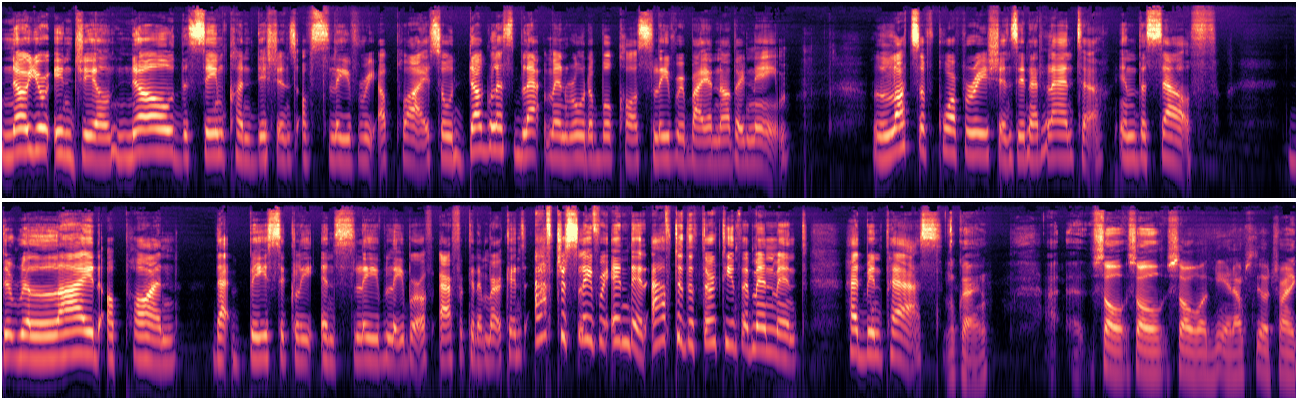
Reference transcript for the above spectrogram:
Now you're in jail. Now the same conditions of slavery apply. So Douglas Blackmon wrote a book called Slavery by Another Name. Lots of corporations in Atlanta, in the South, that relied upon that basically enslaved labor of African Americans after slavery ended, after the 13th Amendment had been passed. Okay. Uh, So so so again, I'm still trying to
